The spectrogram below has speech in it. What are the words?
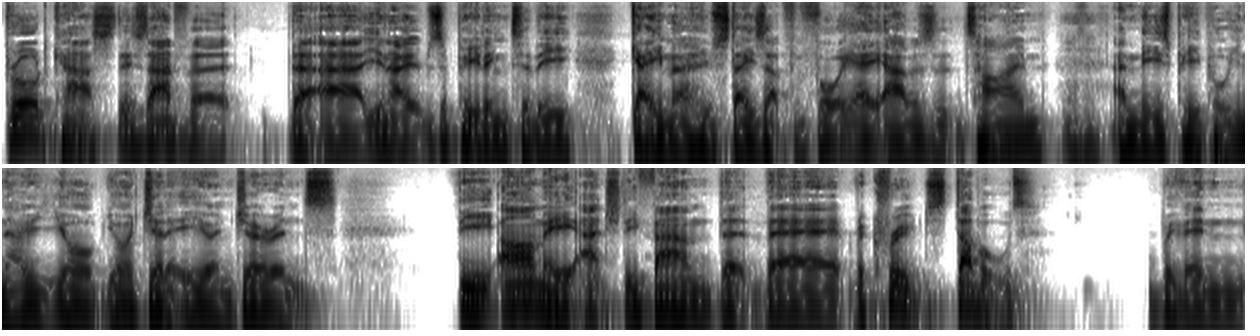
broadcast this advert that uh, you know it was appealing to the gamer who stays up for 48 hours at a time and these people you know your your agility your endurance the army actually found that their recruits doubled within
